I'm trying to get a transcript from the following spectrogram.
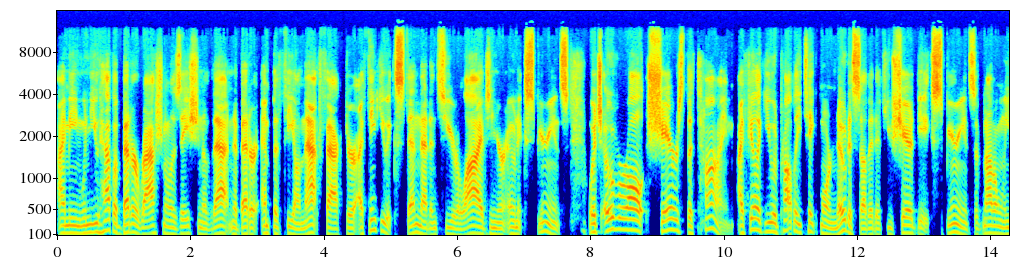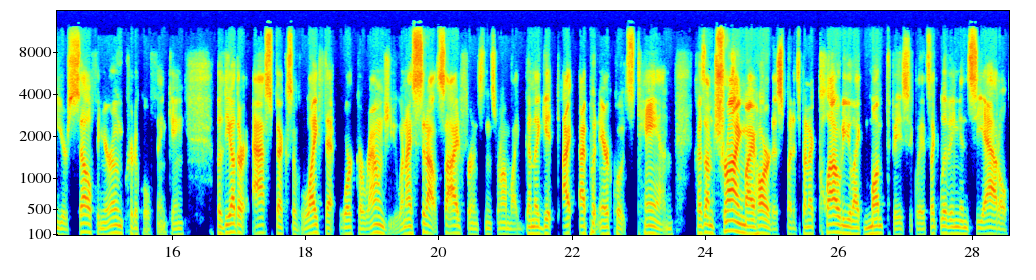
I mean, when you have a better rationalization of that and a better empathy on that factor, I think you extend that into your lives and your own experience, which overall shares the time. I feel like you would probably take more notice of it if you shared the experience of not only yourself and your own critical thinking, but the other aspects of life that work around you. When I sit outside, for instance, when I'm like gonna get, I, I put in air quotes tan because I'm trying my hardest, but it's been a cloudy like month basically. It's like living in Seattle.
